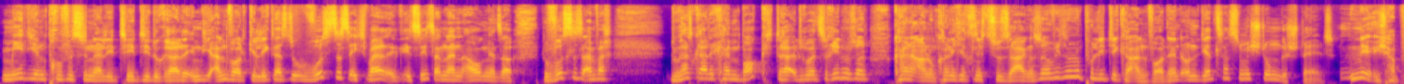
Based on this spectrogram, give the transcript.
Medienprofessionalität, die du gerade in die Antwort gelegt hast. Du wusstest, ich weiß, ich sehe es an deinen Augen jetzt auch. Du wusstest einfach, du hast gerade keinen Bock drüber zu reden und sagst, keine Ahnung, kann ich jetzt nicht zu sagen. Das ist wie so eine Politikerantwort. ne? Und jetzt hast du mich stumm gestellt. Nee, ich habe,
